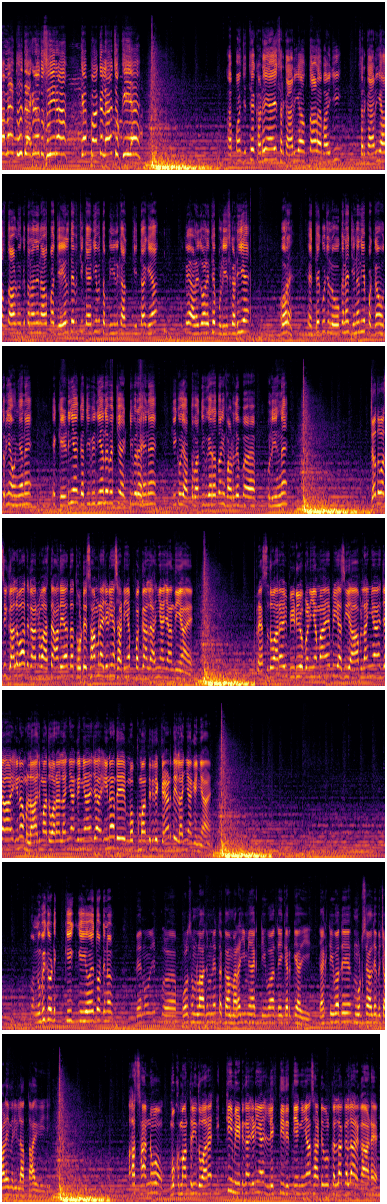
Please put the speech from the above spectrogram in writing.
ਸਮੇਂ ਤੁਸੀਂ ਦੇਖ ਰਹੇ ਹੋ ਤਸਵੀਰਾਂ ਕਿ ਪੱਗ ਲੈ ਚੁੱਕੀ ਹੈ। ਆਪਾਂ ਜਿੱਥੇ ਖੜੇ ਆ ਇਹ ਸਰਕਾਰੀ ਹਸਪਤਾਲ ਹੈ ਬਾਈ ਜੀ। ਸਰਕਾਰੀ ਹਸਪਤਾਲ ਨੂੰ ਇੱਕ ਤਰ੍ਹਾਂ ਦੇ ਨਾਲ ਆਪਾਂ ਜੇਲ੍ਹ ਦੇ ਵਿੱਚ ਕਹਿ ਦਈਏ ਵੀ ਤਬਦੀਲ ਕਰ ਕੀਤਾ ਗਿਆ ਕਿਉਂਕਿ ਆਲੇ ਦੁਆਲੇ ਇੱਥੇ ਪੁਲਿਸ ਖੜੀ ਹੈ। ਔਰ ਇੱਥੇ ਕੁਝ ਲੋਕ ਨੇ ਜਿਨ੍ਹਾਂ ਦੀਆਂ ਪੱਗਾਂ ਉਤਰੀਆਂ ਹੋਈਆਂ ਨੇ। ਇਹ ਕਿਹੜੀਆਂ ਗਤੀਵਿਧੀਆਂ ਦੇ ਵਿੱਚ ਐਕਟਿਵ ਰਹੇ ਨੇ? ਕੀ ਕੋਈ ਅੱਤਵਾਦੀ ਵਗੈਰਾ ਤਾਂ ਨਹੀਂ ਫੜ ਲਏ ਪੁਲਿਸ ਨੇ? ਜਦੋਂ ਅਸੀਂ ਗੱਲਬਾਤ ਕਰਨ ਵਾਸਤੇ ਆਉਂਦੇ ਆ ਤਾਂ ਤੁਹਾਡੇ ਸਾਹਮਣੇ ਜਿਹੜੀਆਂ ਸਾਡੀਆਂ ਪੱਗਾਂ ਲਾਹੀਆਂ ਜਾਂਦੀਆਂ ਐ ਪ੍ਰੈਸ ਦੁਆਰਾ ਵੀ ਵੀਡੀਓ ਬਣੀਆਂ ਮਾ ਹੈ ਵੀ ਅਸੀਂ ਆਪ ਲਾਈਆਂ ਜਾਂ ਇਹਨਾਂ ਮੁਲਾਜ਼ਮਾਂ ਦੁਆਰਾ ਲਾਈਆਂ ਗਈਆਂ ਜਾਂ ਇਹਨਾਂ ਦੇ ਮੁੱਖ ਮੰਤਰੀ ਦੇ ਕਹਿਣ ਤੇ ਲਾਈਆਂ ਗਈਆਂ ਐ ਤੁਹਾਨੂੰ ਵੀ ਕੋਈ ਕੀ ਕੀ ਹੋਇਆ ਤੁਹਾਡੇ ਨਾਲ? ਮੈਨੂੰ ਜੀ ਪੁਲਿਸ ਮੁਲਾਜ਼ਮ ਨੇ ਧੱਕਾ ਮਾਰਿਆ ਜੀ ਮੈਂ ਐਕਟਿਵਾ ਤੇ ਗਿਰ ਗਿਆ ਜੀ। ਐਕਟਿਵਾ ਦੇ ਮੋਟਰਸਾਈਕਲ ਦੇ ਵਿਚਾਲੇ ਮੇਰੀ ਲੱਤ ਆ ਗਈ ਜੀ। ਆ ਸਾਨੂੰ ਮੁੱਖ ਮੰਤਰੀ ਦੁਆਰਾ 21 ਮੀਟਿੰਗਾਂ ਜਿਹੜੀਆਂ ਲਿਖਤੀ ਦਿੱਤੀਆਂ ਗਈਆਂ ਸਾਡੇ ਕੋਲ ਕੱਲਾ ਕੱਲਾ ਰਿਕਾਰਡ ਹੈ।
